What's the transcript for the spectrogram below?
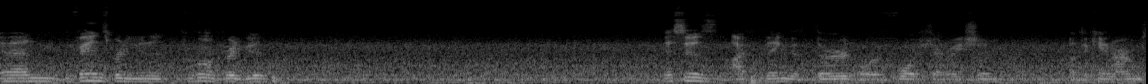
and the fan's pretty good. Performs pretty good. This is, I think, the third or fourth generation of the Canarms.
